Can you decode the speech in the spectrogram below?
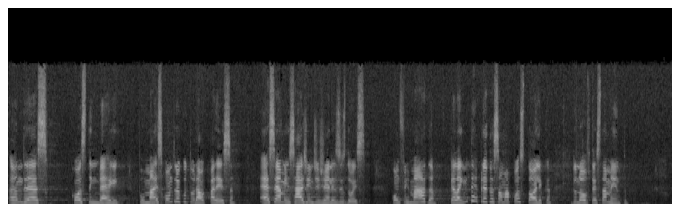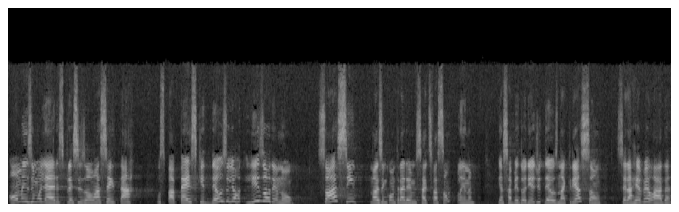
Andreas Kostenberg, por mais contracultural que pareça, essa é a mensagem de Gênesis 2, confirmada pela interpretação apostólica do Novo Testamento. Homens e mulheres precisam aceitar os papéis que Deus lhes ordenou. Só assim nós encontraremos satisfação plena e a sabedoria de Deus na criação será revelada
